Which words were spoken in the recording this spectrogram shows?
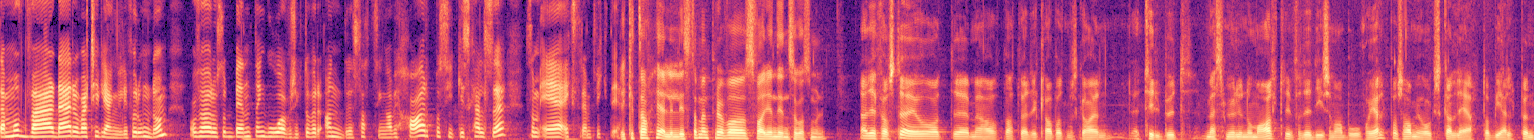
de må være der og være tilgjengelig for ungdom. Og så har også Bent en god oversikt over andre satsinger vi har på psykisk helse, som er ekstremt viktig. Ikke ta hele lista, men prøv å svare inn din så godt som mulig. Ja, det første er jo at eh, vi har vært veldig klar på at vi skal ha en, et tilbud mest mulig normalt for det er de som har behov for hjelp. Og så har vi òg skalert opp hjelpen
